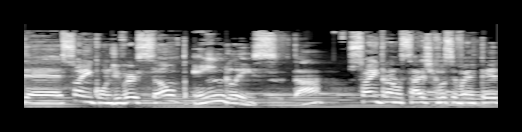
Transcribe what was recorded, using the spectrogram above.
é sonho com diversão em inglês, tá? Só entrar no site que você vai ter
